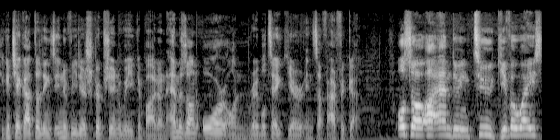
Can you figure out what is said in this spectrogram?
you can check out the links in the video description where you can buy it on Amazon or on Rebel Tech here in South Africa. Also, I am doing two giveaways.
